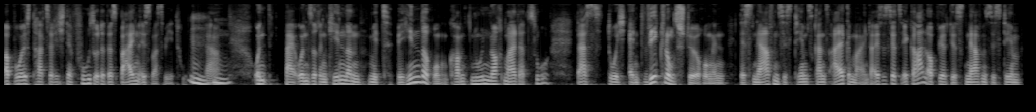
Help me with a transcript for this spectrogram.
obwohl es tatsächlich der Fuß oder das Bein ist, was wehtut. Ja. Und bei unseren Kindern mit Behinderung kommt nun noch mal dazu, dass durch Entwicklungsstörungen des Nervensystems ganz allgemein, da ist es jetzt egal, ob wir das Nervensystem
